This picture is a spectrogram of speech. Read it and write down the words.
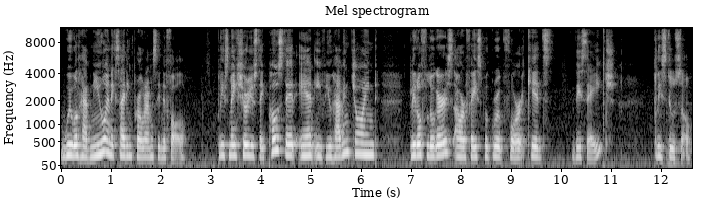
we will have new and exciting programs in the fall. Please make sure you stay posted and if you haven't joined Little Flugers, our Facebook group for kids this age, please do so.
